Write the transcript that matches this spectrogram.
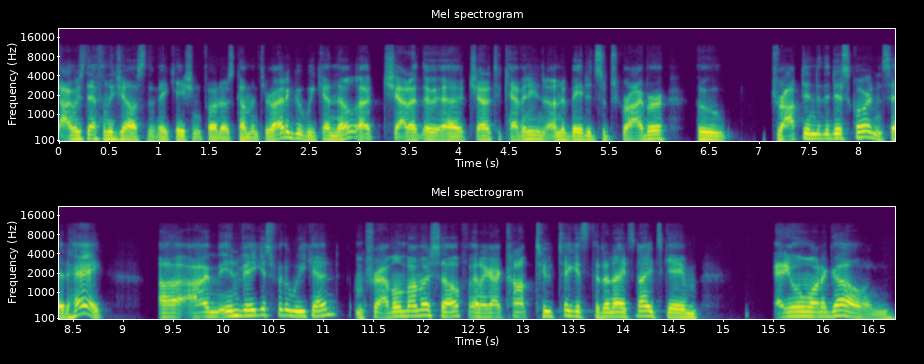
I was definitely jealous of the vacation photos coming through. I had a good weekend though. Uh, shout out to uh, shout out to Kevin, an unabated subscriber who dropped into the Discord and said, "Hey, uh, I'm in Vegas for the weekend. I'm traveling by myself, and I got comp two tickets to the Knights Knights game. Anyone want to go?" And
